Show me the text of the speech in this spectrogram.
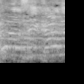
Brasil,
